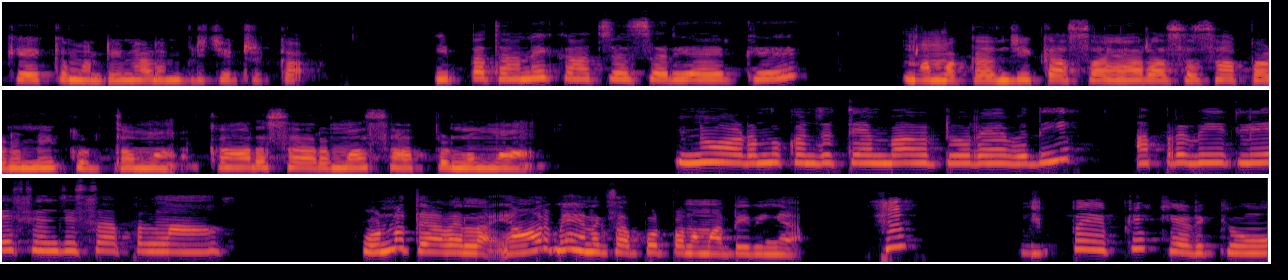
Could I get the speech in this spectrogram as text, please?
கேட்க மாட்டேன்னு அடம் பிடிச்சிட்டு இருக்கா இப்பதானே காய்ச்சல் சரியாயிருக்கு? நம்ம கஞ்சி கசாயம் ரச சாப்பாடுமே கொடுத்தோமா? காரசாரமா சாப்பிடணுமா? இன்னும் உடம்பு கொஞ்சம் தெம்பாகட்டும் ரேவதி. அப்புறம் வீட்லயே செஞ்சு சாப்பிடலாம். ஒன்றும் தேவையில்ல. யாருமே எனக்கு சப்போர்ட் பண்ண மாட்டேறீங்க. இப்போ எப்படி கிடைக்கும்?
